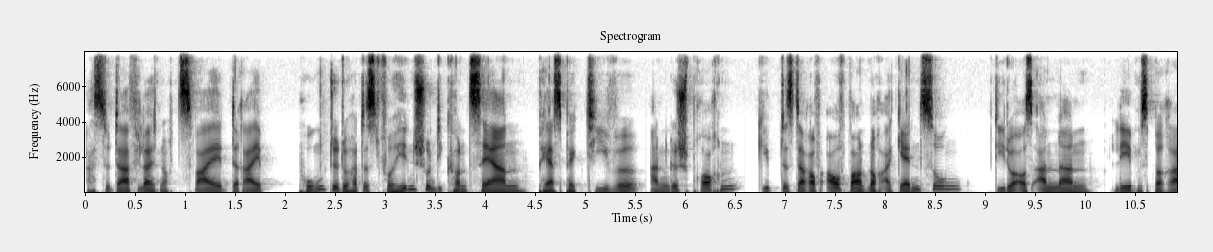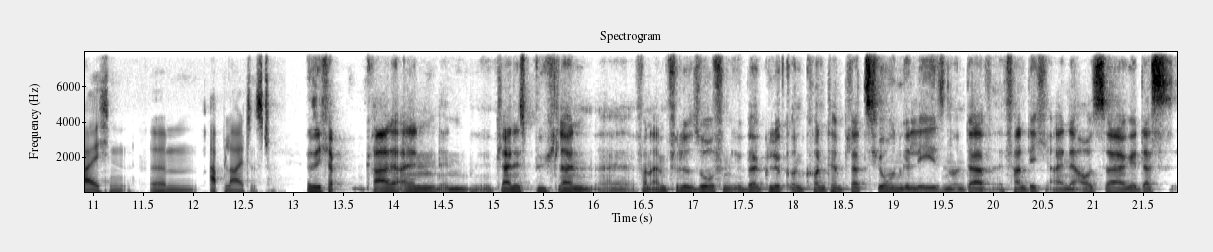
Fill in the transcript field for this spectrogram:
Hast du da vielleicht noch zwei, drei Punkte? Du hattest vorhin schon die Konzernperspektive angesprochen. Gibt es darauf aufbauend noch Ergänzungen, die du aus anderen Lebensbereichen ähm, ableitest? Also ich habe gerade ein, ein, kleines Büchlein äh, von einem Philosophen über Glück und Kontemplation gelesen und da fand ich eine Aussage, dass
